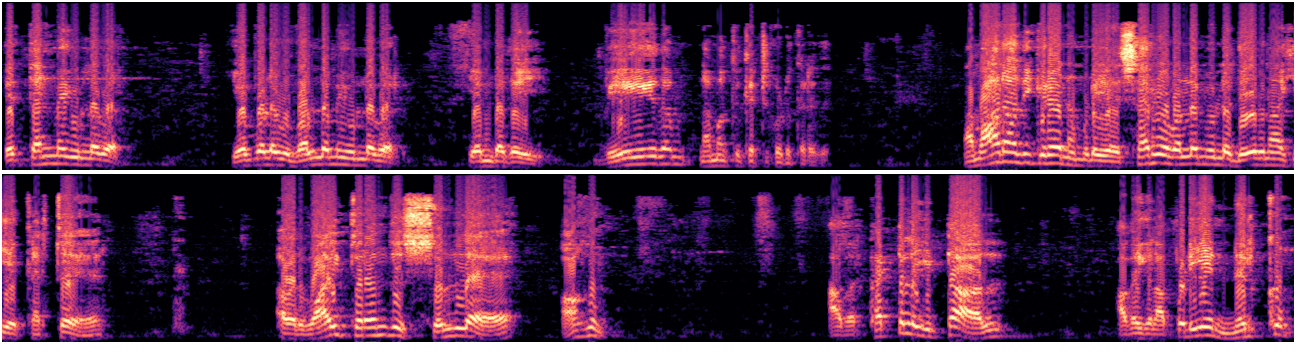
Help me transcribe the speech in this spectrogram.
எத்தன்மை உள்ளவர் எவ்வளவு வல்லமை உள்ளவர் என்பதை வேதம் நமக்கு கற்றுக் கொடுக்கிறது. நாம் ஆராதிக்கிற நம்முடைய சர்வ வல்லமை உள்ள தேவனாகிய கர்த்தர் அவர் வாய் திறந்து சொல்ல ஆகும். அவர் கட்டளையிட்டால் அவைகள் அப்படியே நிற்கும்.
